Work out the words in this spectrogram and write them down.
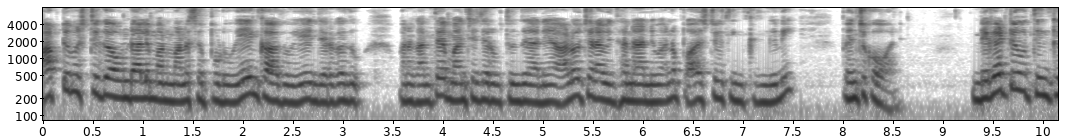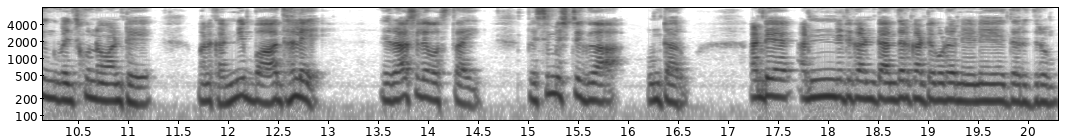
ఆప్టిమిస్టిక్గా ఉండాలి మన మనసు ఎప్పుడు. ఏం కాదు ఏం జరగదు. మనకు అంతే మంచి జరుగుతుంది అనే ఆలోచన విధానాన్ని మనం పాజిటివ్ థింకింగ్ని పెంచుకోవాలి. నెగటివ్ థింకింగ్ పెంచుకున్నామంటే మనకు అన్ని బాధలే నిరాశలే వస్తాయి. పెసిమిస్టిక్గా ఉంటారు. అంటే అన్నిటికంటే అందరికంటే కూడా నేనే దరిద్రం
